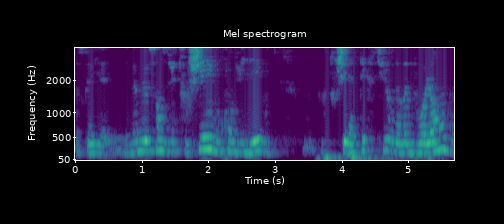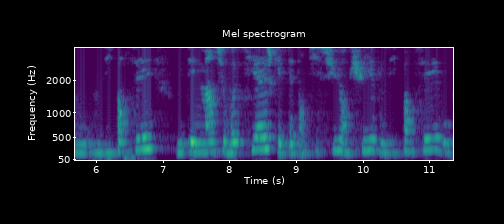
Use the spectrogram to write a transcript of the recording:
parce qu'il y, a même le sens du toucher, vous conduisez, vous, touchez la texture de votre volant, vous, vous y pensez, vous mettez une main sur votre siège qui est peut-être en tissu, en cuir, vous y pensez, vous...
